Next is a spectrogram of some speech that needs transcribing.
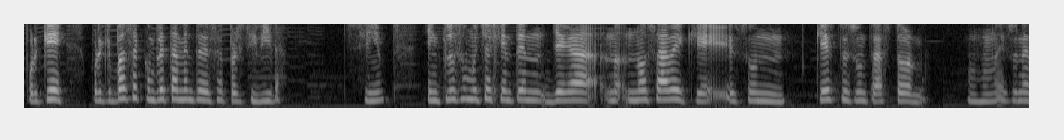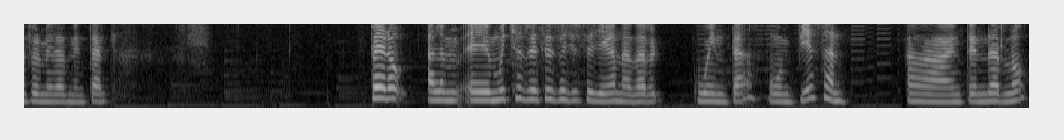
¿Por qué? Porque pasa completamente desapercibida. ¿sí? Incluso mucha gente llega, no, sabe que es un, que esto es un trastorno, es una enfermedad mental. Pero eh, muchas veces ellos se llegan a dar cuenta o empiezan a entenderlo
